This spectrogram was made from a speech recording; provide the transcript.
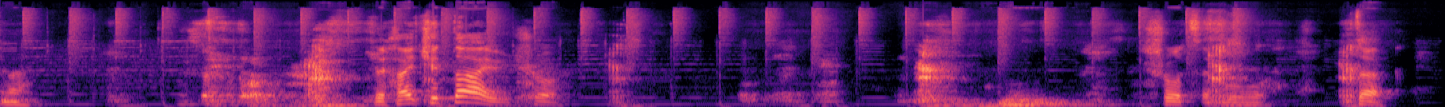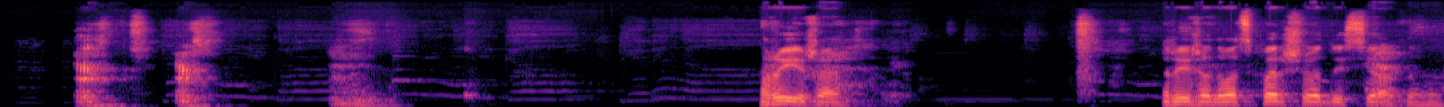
На. Це хай читають, що. Що це було? Так. Рижа. Рижа 21.10.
